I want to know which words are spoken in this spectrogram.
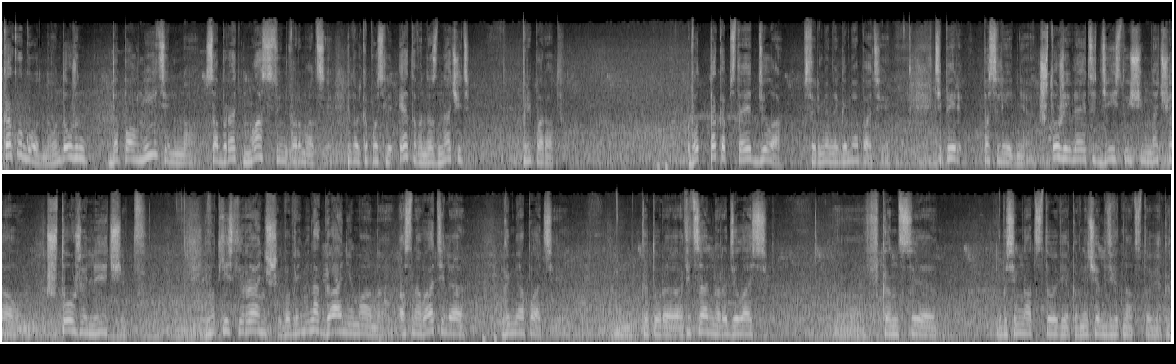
как угодно. Он должен дополнительно собрать массу информации и только после этого назначить препарат. Вот так обстоят дела в современной гомеопатии. Теперь последнее. Что же является действующим началом? Что же лечит? И вот если раньше, во времена Ганимана, основателя гомеопатии, которая официально родилась э, в конце XVIII века, в начале XIX века,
